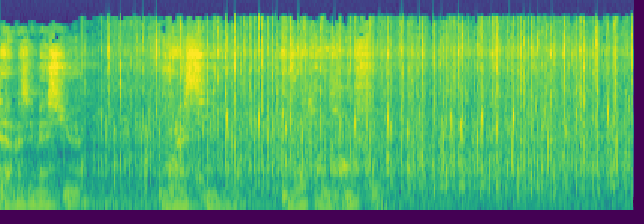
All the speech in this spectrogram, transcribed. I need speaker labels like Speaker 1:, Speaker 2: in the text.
Speaker 1: Mesdames et messieurs, voici votre grand feu.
